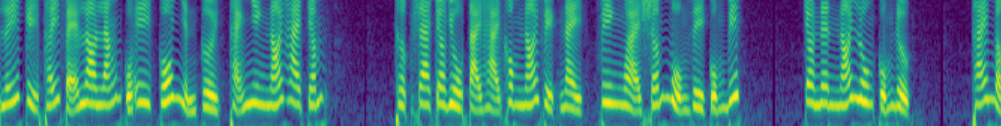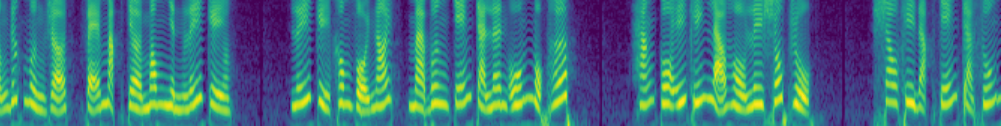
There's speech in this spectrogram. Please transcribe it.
Lý Kỳ thấy vẻ lo lắng của y, cố nhịn cười, thản nhiên nói hai chấm. Thực ra cho dù tại hại không nói việc này, viên ngoại sớm muộn gì cũng biết. Cho nên nói luôn cũng được. Thái Mẫn Đức mừng rỡ, vẻ mặt chờ mong nhìn Lý Kỳ. Lý Kỳ không vội nói, mà bưng chén trà lên uống một hớp. Hắn cố ý khiến lão hồ ly sốt ruột. Sau khi đặt chén trà xuống,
